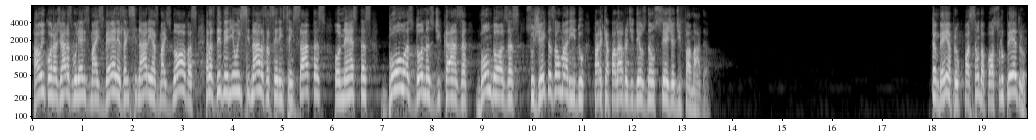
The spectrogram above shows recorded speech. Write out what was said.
Ao encorajar as mulheres mais velhas a ensinarem as mais novas, elas deveriam ensiná-las a serem sensatas, honestas, boas donas de casa, bondosas, sujeitas ao marido, para que a palavra de Deus não seja difamada. Também a preocupação do apóstolo Pedro.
